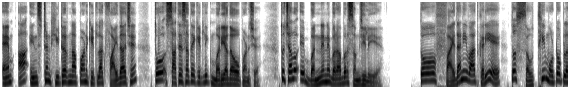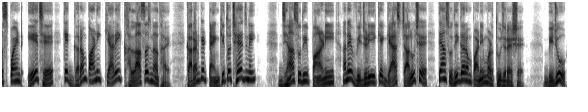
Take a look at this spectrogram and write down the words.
એમ આ ઇન્સ્ટન્ટ હીટરના પણ કેટલાક ફાયદા છે, તો સાથે સાથે કેટલીક મર્યાદાઓ પણ છે. તો ચાલો એ બંનેને બરાબર સમજી લઈએ. તો ફાયદાની વાત કરીએ, તો સૌથી મોટો પ્લસ પોઈન્ટ એ છે કે ગરમ પાણી ક્યારેય ખલાસ જ ન થાય, કારણ કે ટેન્કી તો છે જ નહીં. જ્યાં સુધી પાણી અને વીજળી કે ગેસ ચાલુ છે, ત્યાં સુધી ગરમ પાણી મળતું જ રહેશે. બીજું,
